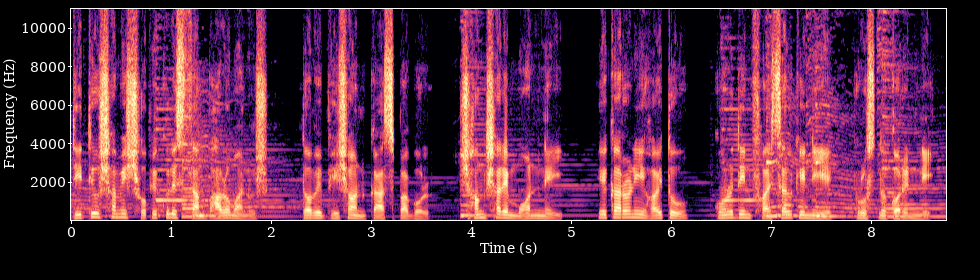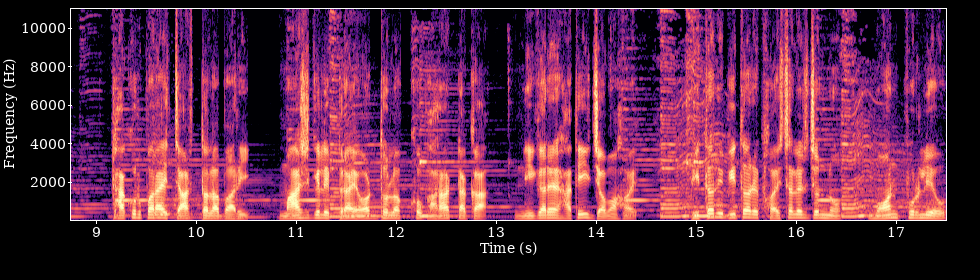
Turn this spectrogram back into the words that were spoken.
দ্বিতীয় স্বামী শফিকুল ইসলাম ভালো মানুষ, তবে ভীষণ কাজ পাগল সংসারে মন নেই। এ কারণেই হয়তো কোনোদিন ফয়সালকে নিয়ে প্রশ্ন করেননি। ঠাকুরপাড়ায় চারতলা বাড়ি মাস গেলে প্রায় অর্ধ লক্ষ ভাড়ার টাকা নিগারের হাতেই জমা হয়। ভিতরে ভিতরে ফয়সালের জন্য মন পুরলেও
